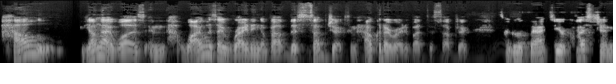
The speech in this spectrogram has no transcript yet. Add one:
how young I was, and why was I writing about this subject, and how could I write about this subject? So it goes back to your question.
